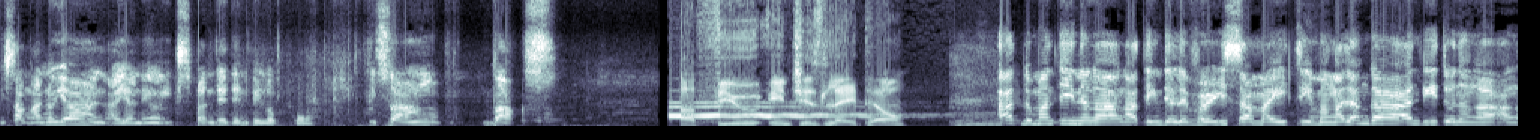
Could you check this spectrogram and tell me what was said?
isang ano yan. Ayan, yung expanded envelope ko. Isang box. A few inches later. At dumating na nga ang ating delivery sa Mighty mga langga. Andito na nga ang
